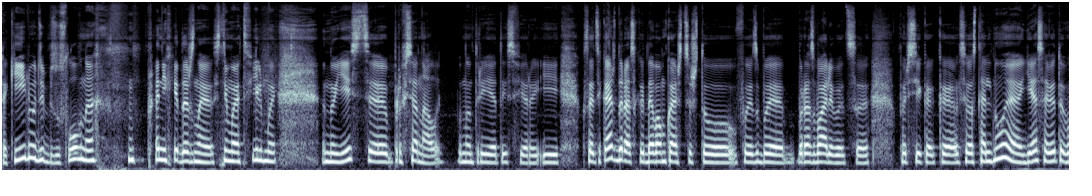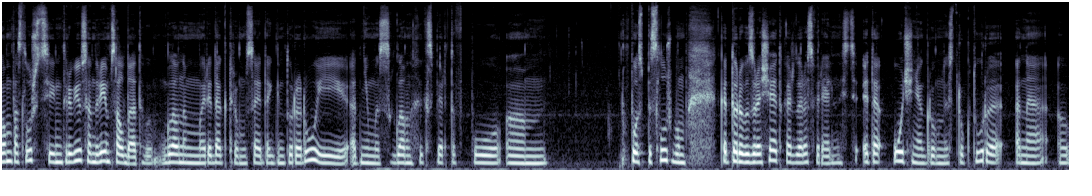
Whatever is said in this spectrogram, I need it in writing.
такие люди, безусловно, про них я даже знаю, снимают фильмы, но есть э, профессионалы, внутри этой сферы. И, кстати, каждый раз, когда вам кажется, что ФСБ разваливается почти как э, все остальное, я советую вам послушать интервью с Андреем Солдатовым, главным редактором сайта агентуры РУ и одним из главных экспертов по эм, по спецслужбам, которые возвращают каждый раз в реальность. Это очень огромная структура, она э,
